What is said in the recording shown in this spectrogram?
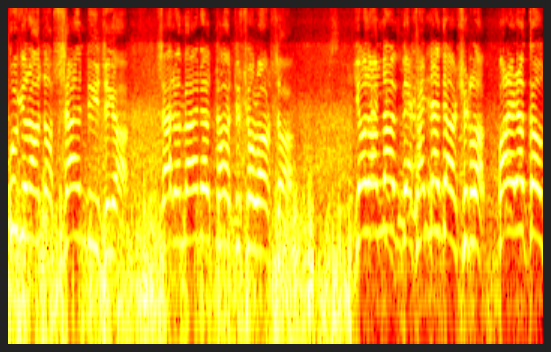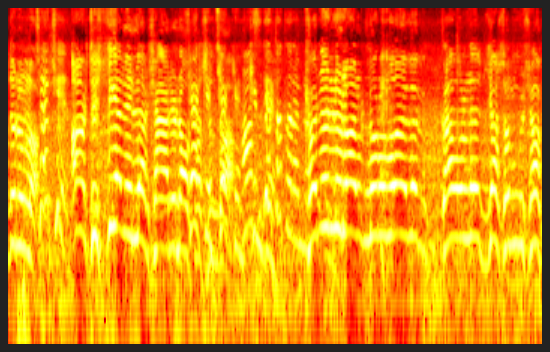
Bugün ancaq sən deyəcəksən. Sənə mənə tartış olarsa. Yalanlar vetenine daşırlar. Bayrak kaldırırlar. Çekin. Artisti gelirler şehrin ortasında. Çekin çekin. Hasret atarım. Könüllüler Nurullah ve kavurunu yasılmışam.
